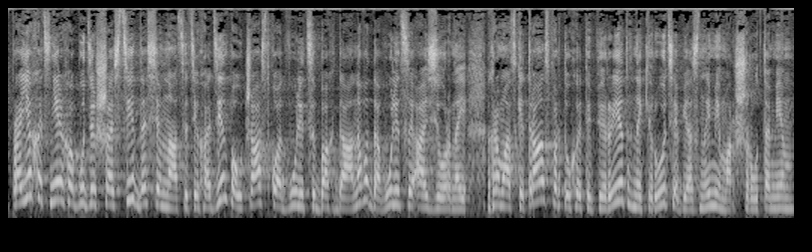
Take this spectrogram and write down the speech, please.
Праехаць нельга будзе з 6 до 17 гадзін па ўчастку ад вуліцы Богданова да вуліцы Азёрнай. Грамадскі транспарт у гэты перыяд накіруюць аб'язнымі маршрутамі.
